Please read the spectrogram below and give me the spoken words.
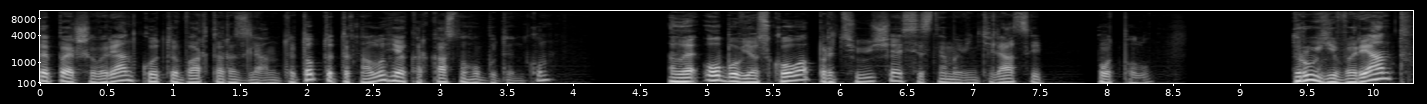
це перший варіант, котрий варто розглянути, тобто технологія каркасного будинку, але обов'язково працююча система вентиляції подполу. Другий варіант,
